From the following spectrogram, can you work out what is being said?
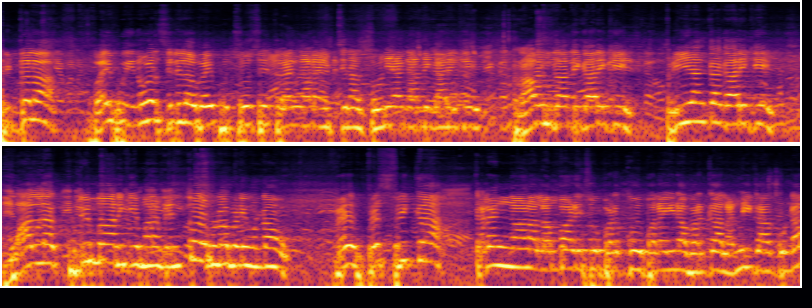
బిడ్డల వైపు యూనివర్సిటీల వైపు చూసి తెలంగాణ ఇచ్చిన సోనియా గాంధీ గారికి రాహుల్ గాంధీ గారికి ప్రియాంక గారికి వాళ్ళ కుటుంబానికి మనం ఎంతో రుణపడి ఉన్నాం. స్పెసిఫిక్గా తెలంగాణ లంబాడీసు బడుకు బలైన వర్గాలన్నీ కాకుండా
